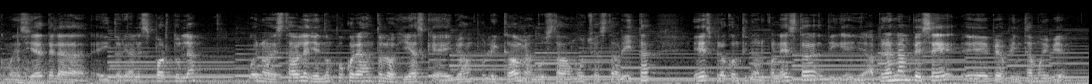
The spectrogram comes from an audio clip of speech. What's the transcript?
como decía, de la editorial Sportula. Bueno, he estado leyendo un poco las antologías que ellos han publicado, me han gustado mucho hasta ahorita. y espero continuar con esta. Di- Apenas la empecé, eh, pero pinta muy bien.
